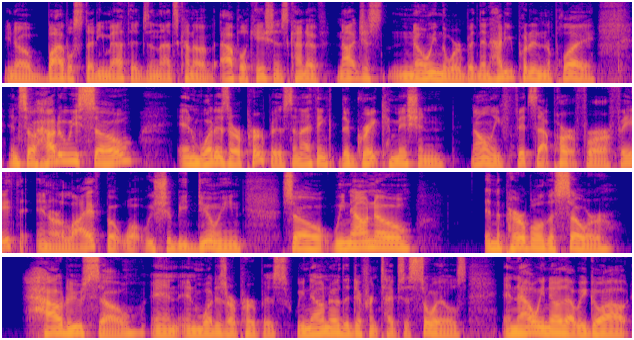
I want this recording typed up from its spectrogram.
you know, Bible study methods, and that's kind of application is kind of not just knowing the word, but then how do you put it into play? And so, how do we sow? And what is our purpose. And I think the Great Commission not only fits that part for our faith in our life, but what we should be doing. So we now know in the parable of the sower how to sow and, and what is our purpose. We now know the different types of soils. And now we know that we go out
